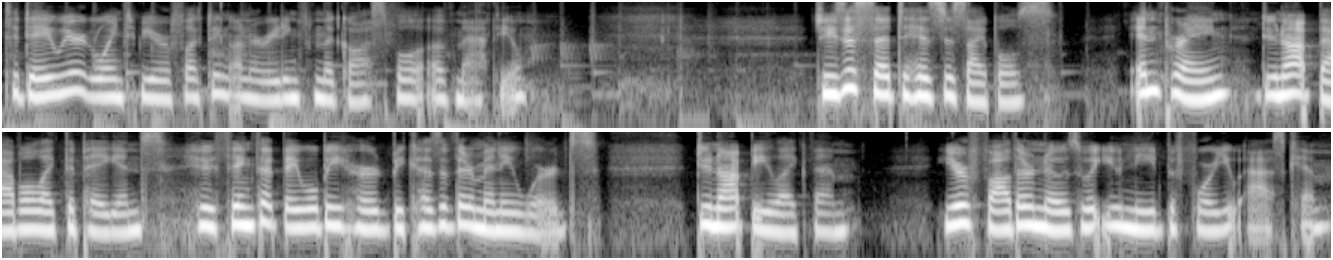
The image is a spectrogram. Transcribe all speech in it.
Today we are going to be reflecting on a reading from the Gospel of Matthew. Jesus said to his disciples, In praying, do not babble like the pagans, who think that they will be heard because of their many words. Do not be like them. Your Father knows what you need before you ask Him.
